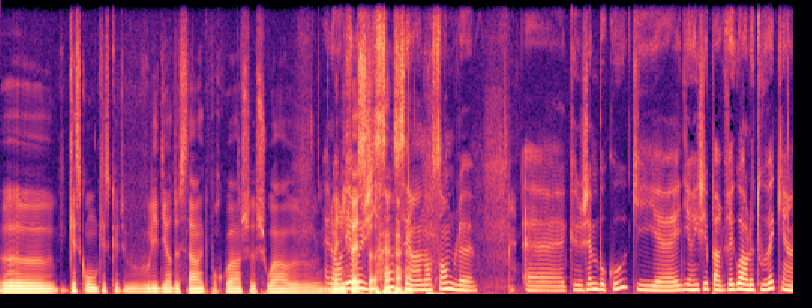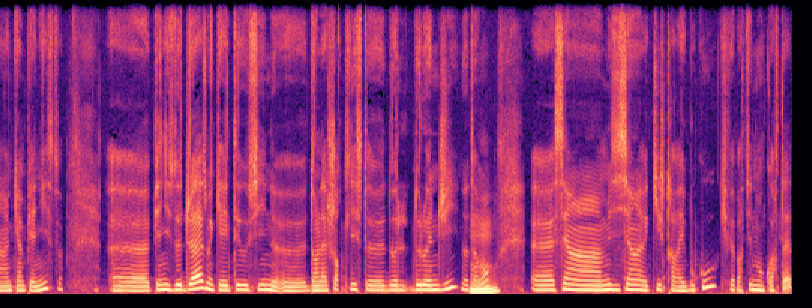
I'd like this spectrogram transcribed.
qu'est-ce, qu'on, qu'est-ce que tu voulais dire de ça? Pourquoi ce choix Alors, manifeste? Les Rugissants, c'est un ensemble euh, que j'aime beaucoup, qui euh, est dirigé par Grégoire Letouvet, qui est un, qui est un pianiste, euh, pianiste de jazz, mais qui a été aussi une, dans la shortlist de, de l'ONG, notamment. Mhm. C'est un musicien avec qui je travaille beaucoup, qui fait partie de mon quartet.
